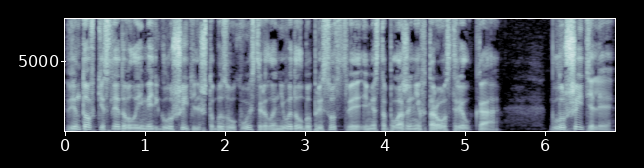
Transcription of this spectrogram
в винтовке следовало иметь глушитель, чтобы звук выстрела не выдал бы присутствие и местоположение второго стрелка. Глушители,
